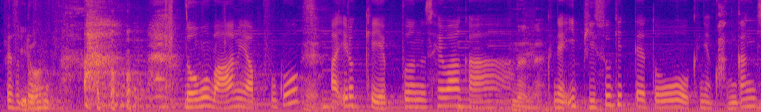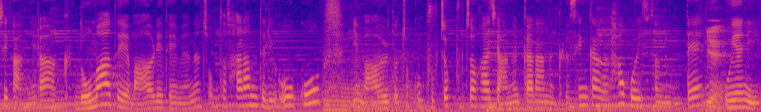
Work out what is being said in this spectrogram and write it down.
그래서 이런. 너무 너무 마음이 아프고 네. 아 이렇게 예쁜 세화가 네네. 그냥 이 비수기 때도 그냥 관광지가 아니라 그 노마드의 마을이 되면은 좀 더 사람들이 오고 음. 이 마을도 조금 북적북적하지 않을까라는 그 생각을 하고 있었는데 예. 우연히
